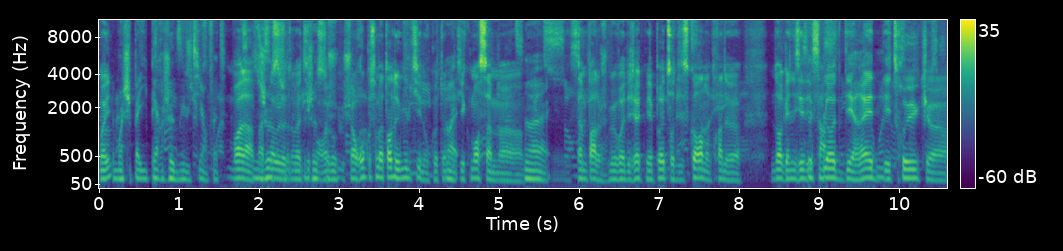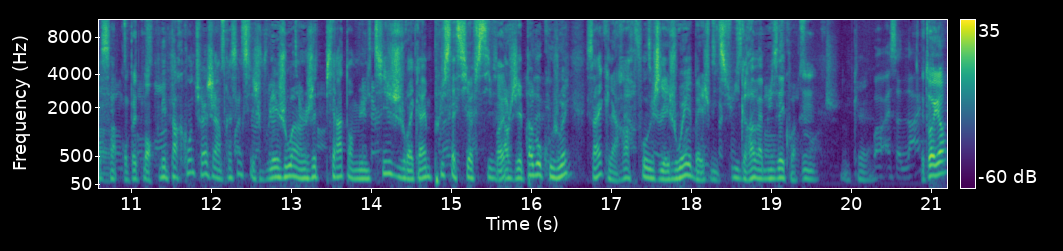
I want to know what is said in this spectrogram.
Oui. Moi, je suis pas hyper jeu multi en fait. Voilà, bah Jeu ça, oui, solo- automatiquement. Je, suis un gros consommateur de multi, donc automatiquement, ça, me, Ouais. ça me parle. Je me vois déjà avec mes potes sur Discord en train de- d'organiser des slots, des raids, des trucs, euh, complètement. Mais par contre, tu vois, j'ai l'impression que si je voulais jouer à un jeu de pirate en multi, je jouerais quand même plus à Sea of Thieves. Ouais. Alors, j'y ai pas beaucoup joué. C'est vrai que la rare fois où j'y ai joué, ben, je m'y suis grave amusé, quoi. Mm. Donc, euh, Et toi, gars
